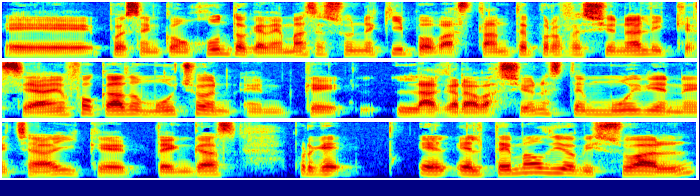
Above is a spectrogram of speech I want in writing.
eh, pues en conjunto, que además es un equipo bastante profesional y que se ha enfocado mucho en, en que la grabación esté muy bien hecha y que tengas, porque el, el tema audiovisual,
